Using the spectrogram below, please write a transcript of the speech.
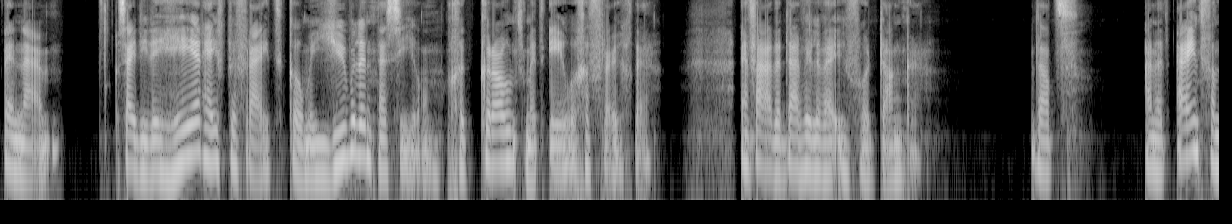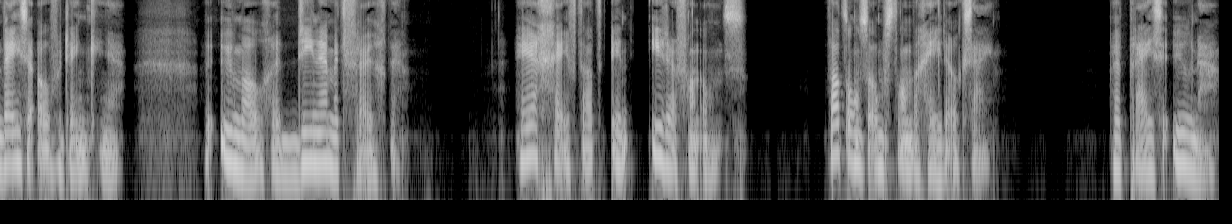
En uh, zij die de Heer heeft bevrijd, komen jubelend naar Sion, gekroond met eeuwige vreugde. En vader, daar willen wij u voor danken. Dat aan het eind van deze overdenkingen we u mogen dienen met vreugde. Heer, geef dat in ieder van ons wat onze omstandigheden ook zijn. We prijzen uw naam.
